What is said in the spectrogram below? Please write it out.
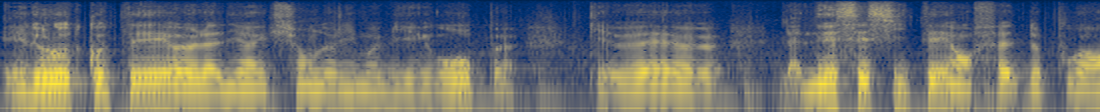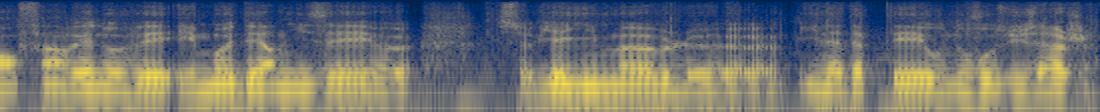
et de l'autre côté la direction de l'immobilier groupe qui avait la nécessité en fait de pouvoir enfin rénover et moderniser ce vieil immeuble inadapté aux nouveaux usages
